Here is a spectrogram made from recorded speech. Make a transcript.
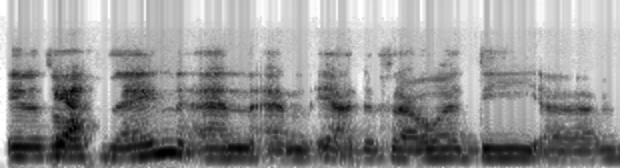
in het algemeen. En, en ja, de vrouwen die, ehm,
